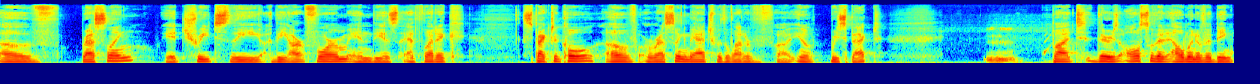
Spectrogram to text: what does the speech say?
of wrestling. It treats the the art form and the athletic spectacle of a wrestling match with a lot of uh, you know respect. But there's also that element of it being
